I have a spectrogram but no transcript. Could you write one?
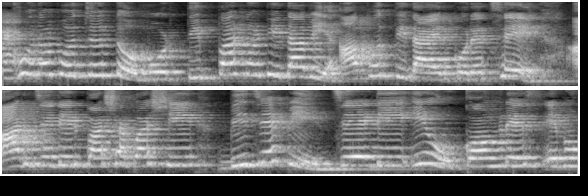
এখনও পর্যন্ত মোট তিপ্পান্নটি দাবি আপত্তি দায়ের করেছে। আরজেডির পাশাপাশি বিজেপি, জেডিইউ, কংগ্রেস এবং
